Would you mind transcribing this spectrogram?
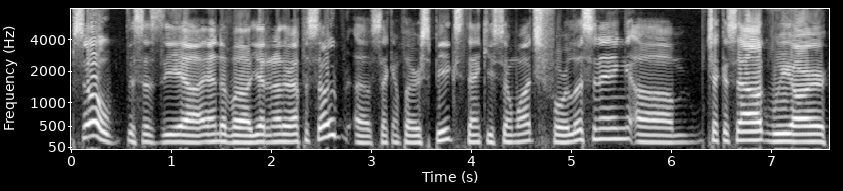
so this is the uh, end of uh, yet another episode of Second Player Speaks. Thank you so much for listening. Um, check us out. We are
